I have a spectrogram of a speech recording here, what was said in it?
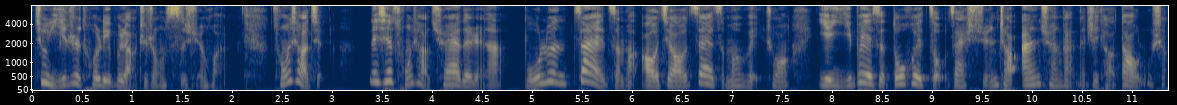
就一日脱离不了这种死循环。从小就那些从小缺爱的人啊，不论再怎么傲娇，再怎么伪装，也一辈子都会走在寻找安全感的这条道路上。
